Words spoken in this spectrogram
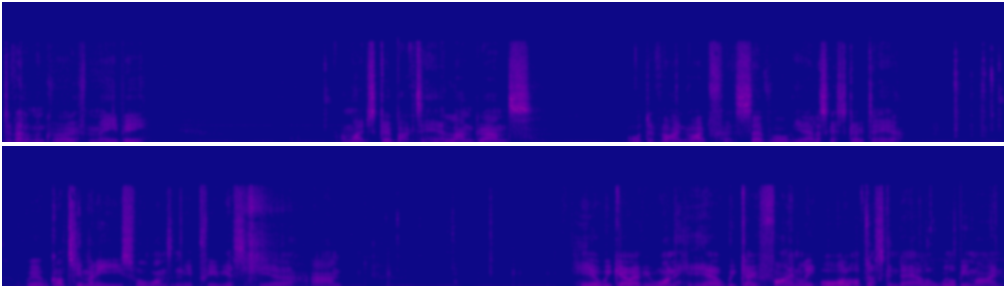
Development growth, maybe. I might just go back to here. Land grants. Or divine right for several. Yeah, let's just go to here. We've got too many useful ones in the previous era. And here we go, everyone. Here we go, finally. All of Duskendale will be mine.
